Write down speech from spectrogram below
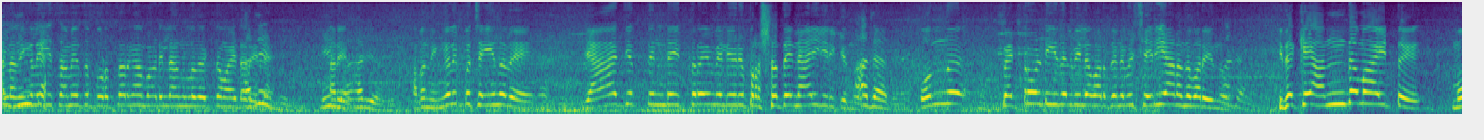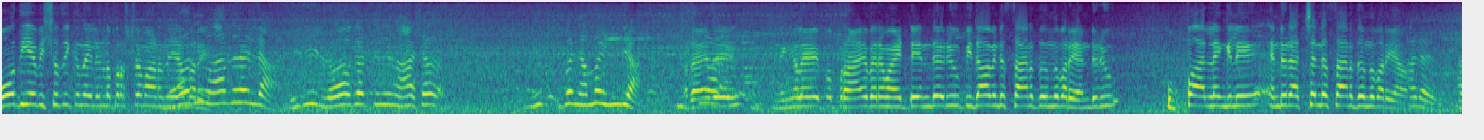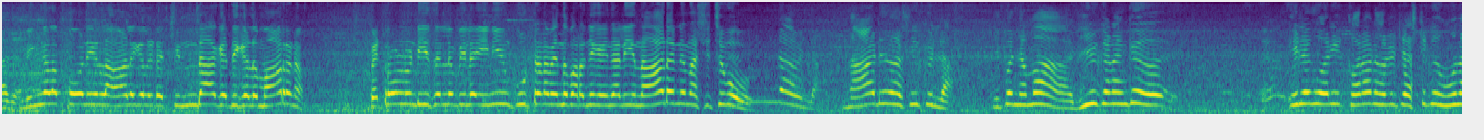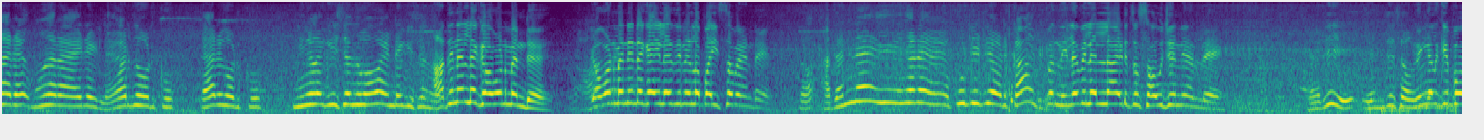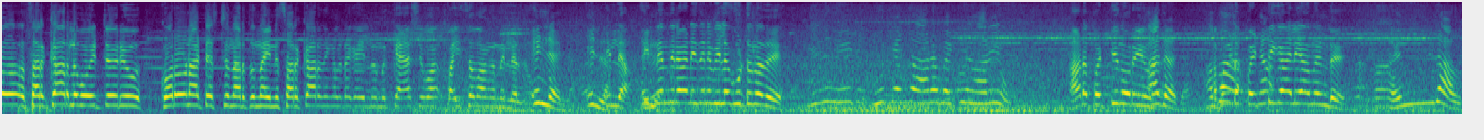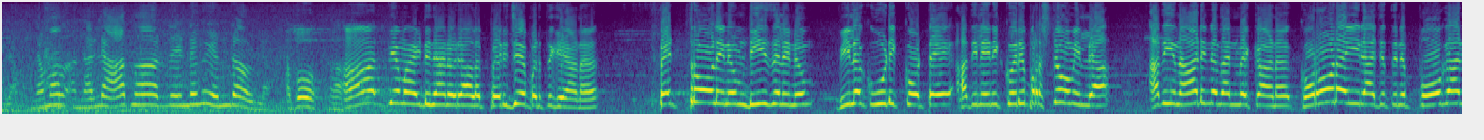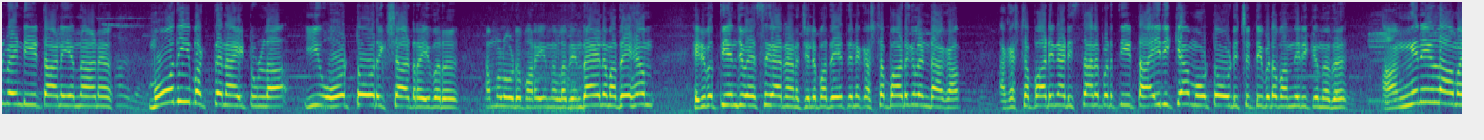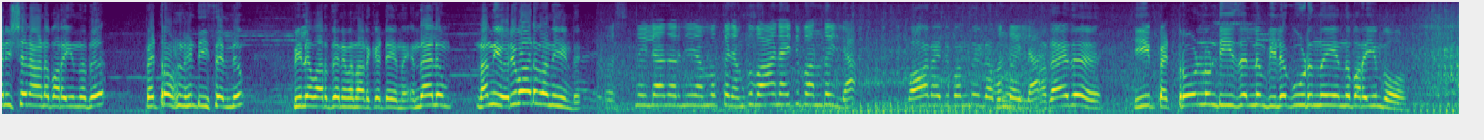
അല്ല നിങ്ങൾ ഈ സമയത്ത് പുറത്തിറങ്ങാൻ പാടില്ല എന്നുള്ളത് വ്യക്തമായിട്ട്. അറിയാം. അപ്പൊ നിങ്ങളിപ്പോ ചെയ്യുന്നത് രാജ്യത്തിന്റെ ഇത്രയും വലിയൊരു പ്രശ്നത്തെ ന്യായീകരിക്കുന്നു. ഒന്ന് പെട്രോൾ ഡീസൽ വില വർധനവ് ശരിയാണെന്ന് പറയുന്നു. ഇതൊക്കെ അന്ധമായിട്ട് മോദിയെ വിശ്വസിക്കുന്നതിലുള്ള പ്രശ്നമാണെന്ന് ഞാൻ പറയും. മാത്രമല്ല ഇത് ലോകത്തിന് നാശ ഇപ്പൊ നമ്മ ഇന്ത്യ. അതായത് നിങ്ങളെ ഇപ്പൊ പ്രായപരമായിട്ട് എന്റെ ഒരു പിതാവിന്റെ സ്ഥാനത്ത് നിന്ന് പറയാം. എന്റെ ഒരു ഉപ്പ അല്ലെങ്കിൽ എന്റെ ഒരു അച്ഛന്റെ സ്ഥാനത്ത് നിന്ന് പറയാം. നിങ്ങളെപ്പോലെയുള്ള ആളുകളുടെ ചിന്താഗതികൾ മാറണം. പെട്രോളിനും ഡീസലിനും വില ഇനിയും കൂട്ടണം എന്ന് പറഞ്ഞു കഴിഞ്ഞാൽ ഈ നാട് തന്നെ നശിച്ചു പോകും. ഉണ്ടാവില്ല നാട് നശിക്കില്ല. ഇപ്പൊ നമ്മ ജീവിക്കണമെങ്കിൽ ഇല്ലെങ്കിൽ ഒരു കൊറോണ ഒരു ടെസ്റ്റിക്ക് മൂന്നര മൂന്നരായിരം ഇല്ല? ഏർന്ന് കൊടുക്കൂ? ഏറെ കൊടുക്കൂ? നിങ്ങളെ ഗീസെന്ന് പോവാ എന്റെ ഗീസെന്ന് അതിനല്ലേ ഗവൺമെന്റ്? ഗവൺമെന്റിന്റെ കയ്യിൽ അതിനുള്ള പൈസ വേണ്ടേ? അതന്നെ ഇങ്ങനെ കൂട്ടിയിട്ട് എടുക്കാം. ഇപ്പൊ നിലവിലെല്ലായിടത്തും സൗജന്യമല്ലേ? ശരി എന്ത് സൗകര്യം? നിങ്ങൾക്കിപ്പോ സർക്കാരിൽ പോയിട്ട് ഒരു കൊറോണ ടെസ്റ്റ് നടത്തുന്നതിന് സർക്കാർ നിങ്ങളുടെ കയ്യിൽ നിന്ന് ക്യാഷ് പൈസ വാങ്ങുന്നില്ലല്ലോ? ഇല്ല ഇല്ല ഇല്ല. ഇല്ല. പിന്നെന്തിനാണ് ഇതിന് വില കൂട്ടുന്നത്? അവിടെ പെട്ടി എന്ന് പറയും. അതെ അപ്പൊ ഇവിടെ പെട്ടി കാലിയാന്നുണ്ട്. എന്താവില്ല. നമ്മ നല്ല ആത്മാർത്ഥതയുണ്ടെങ്കിൽ എന്താവില്ല. അപ്പോ ആദ്യമായിട്ട് ഞാൻ ഒരാളെ പരിചയപ്പെടുത്തുകയാണ്. പെട്രോളിനും ഡീസലിനും വില കൂടിക്കോട്ടെ അതിലെനിക്കൊരു പ്രശ്നവുമില്ല. അത് ഈ നാടിന്റെ നന്മയ്ക്കാണ്. കൊറോണ ഈ രാജ്യത്തിന് പോകാൻ വേണ്ടിയിട്ടാണ് എന്നാണ് മോദി ഭക്തനായിട്ടുള്ള ഈ ഓട്ടോറിക്ഷ ഡ്രൈവർ നമ്മളോട് പറയുന്നുള്ളത്. എന്തായാലും അദ്ദേഹം എഴുപത്തിയഞ്ച് വയസ്സുകാരനാണ്. ചിലപ്പോൾ അദ്ദേഹത്തിന് കഷ്ടപ്പാടുകൾ ഉണ്ടാകാം. ആ കഷ്ടപ്പാടിനെ അടിസ്ഥാനപ്പെടുത്തിയിട്ടായിരിക്കാം ഓട്ടോ ഓടിച്ചിട്ട് ഇവിടെ വന്നിരിക്കുന്നത്. അങ്ങനെയുള്ള ആ മനുഷ്യനാണ് പറയുന്നത്. പെട്രോളിനും ഡീസലിനും വില വർധനവ് നടക്കട്ടെ എന്ന്. എന്തായാലും നന്ദി. ഒരുപാട് നന്ദിയുണ്ട്. പ്രശ്നമില്ല എന്ന് പറഞ്ഞാൽ നമുക്ക് നമുക്ക് വാഹനമായിട്ട് ബന്ധമില്ല. വാഹനമായിട്ട് ബന്ധമില്ല. ബന്ധമില്ല. അതായത് ഈ പെട്രോളിനും ഡീസലിനും വില കൂടുന്നു എന്ന് പറയുമ്പോൾ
